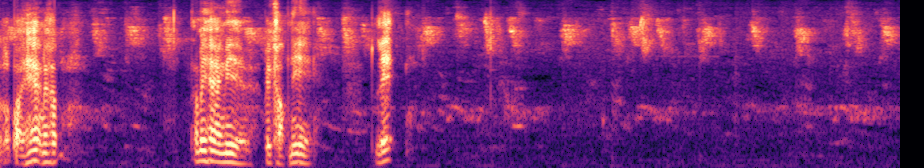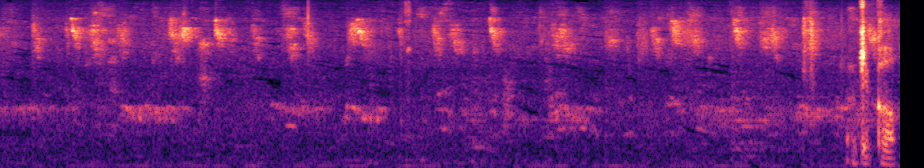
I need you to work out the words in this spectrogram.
เราปล่อยแห้งนะครับ ถ้าไม่แห้งนี่ไปขับนี่ เละ เอาเก็บขอบ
